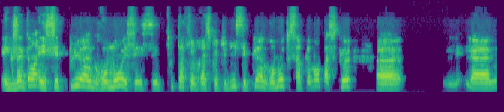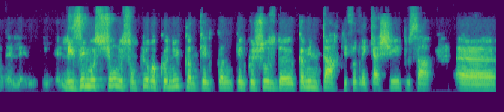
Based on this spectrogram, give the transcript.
Exactement, et c'est plus un gros mot, et c'est tout à fait vrai ce que tu dis, c'est plus un gros mot tout simplement parce que euh, les émotions ne sont plus reconnues comme, quelque chose de, comme une tare qu'il faudrait cacher, tout ça. Euh,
